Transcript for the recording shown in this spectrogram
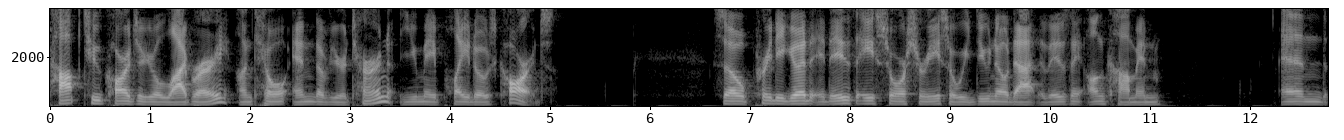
top two cards of your library until end of your turn. You may play those cards. So pretty good. It is a sorcery, so we do know that it is an uncommon, and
